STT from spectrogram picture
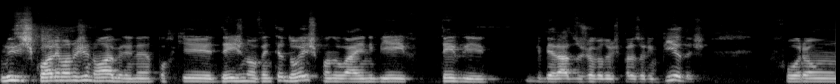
Luiz Escola e Mano Ginóbili, né? Porque desde 92, quando a NBA teve liberados os jogadores para as Olimpíadas, foram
